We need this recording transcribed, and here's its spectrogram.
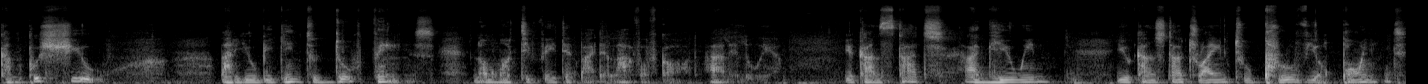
can push you that you begin to do things not motivated by the love of God. Hallelujah. You can start arguing, you can start trying to prove your point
